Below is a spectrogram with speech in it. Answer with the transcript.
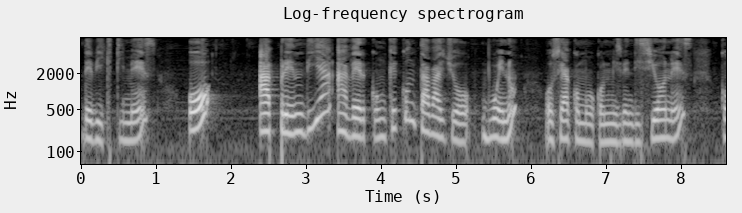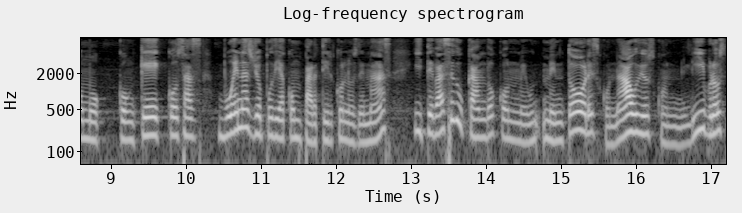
de victimez, o aprendía a ver con qué contaba yo bueno, o sea, como con mis bendiciones, como con qué cosas buenas yo podía compartir con los demás y te vas educando con mentores, con audios, con libros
